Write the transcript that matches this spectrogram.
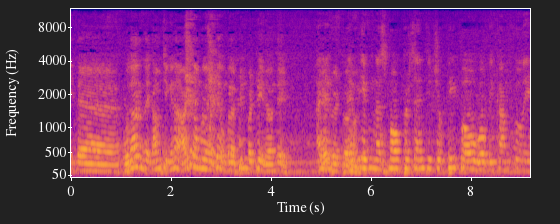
இந்த உதாரணத்தை காமிச்சீங்கன்னா அடுத்தவங்களும் வந்து உங்களை பின்பற்றி இதை வந்து if, ஏற்றுவிட்டு if வருவாங்க. even a small percentage of people will become fully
